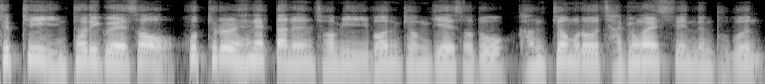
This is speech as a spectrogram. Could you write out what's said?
특히 인터리그에서 호투를 해냈다는 점이 이번 경기에서도 강점으로 작용할 수 있는 부분,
